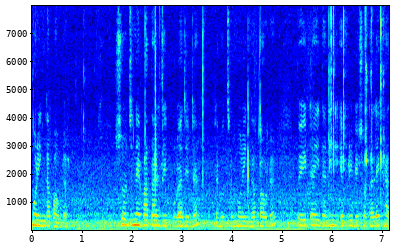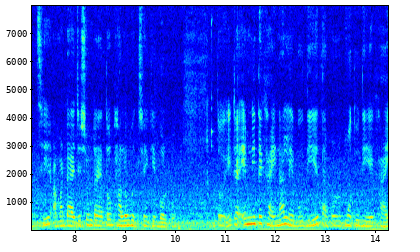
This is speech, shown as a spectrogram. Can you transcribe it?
মোরিঙ্গা পাউডার সজনে পাতার যে কুড়া যেটা, এটা হচ্ছে মোরিঙ্গা পাউডার তো এইটা ইদানিং এভরিডে সকালে খাচ্ছি। আমার ডাইজেশনটা এত ভালো হচ্ছে কি বলব? তো এটা এমনিতে খাই না, লেবু দিয়ে, তারপর মধু দিয়ে খাই।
